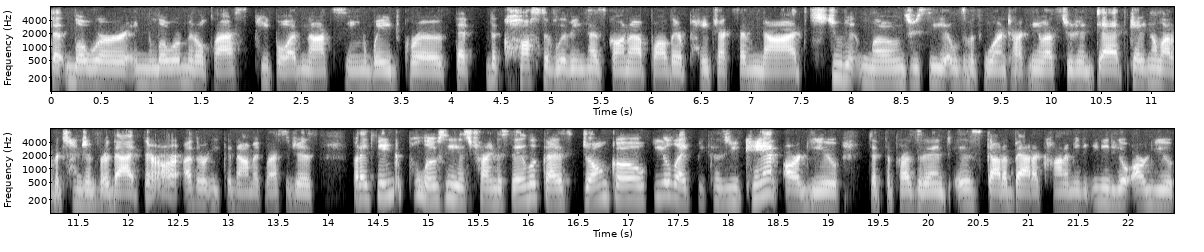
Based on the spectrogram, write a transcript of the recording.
that lower and lower middle class people have not seen wage growth, that the cost of living has gone up while their paychecks have not. Student loans, we see Elizabeth Warren talking about student debt, getting a lot of attention for that. There are other economic messages but I think Pelosi is trying to say, look, guys, don't go feel like because you can't argue that the president has got a bad economy that you need to go argue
